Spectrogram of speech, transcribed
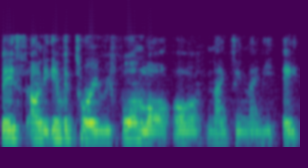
based on the Inventory Reform Law of 1998.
